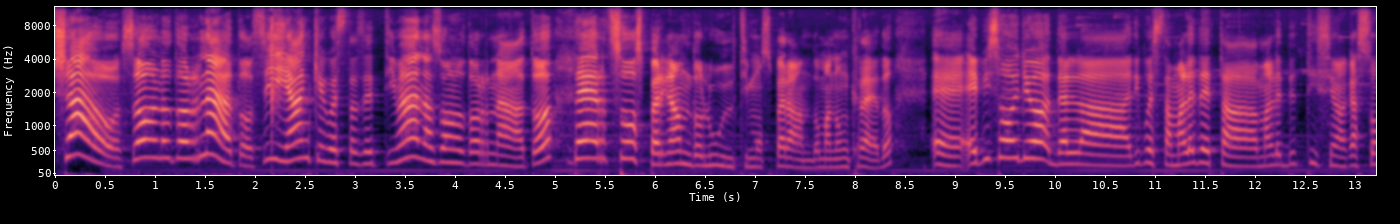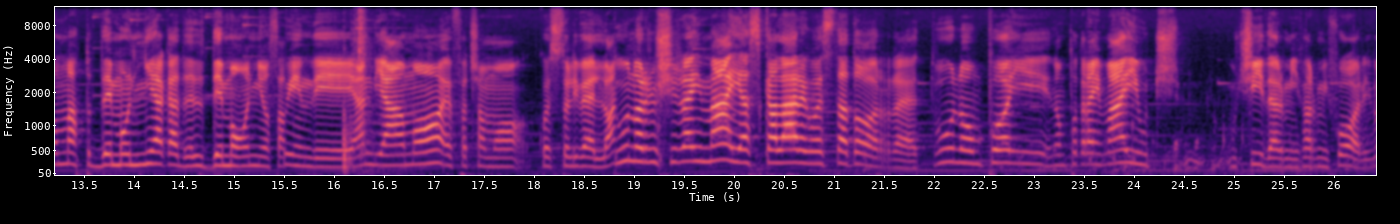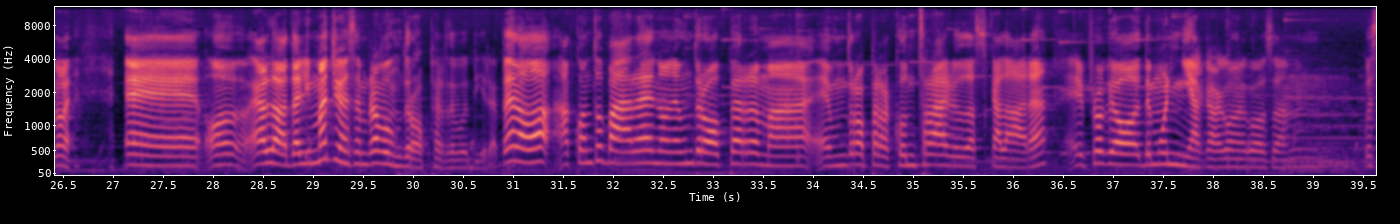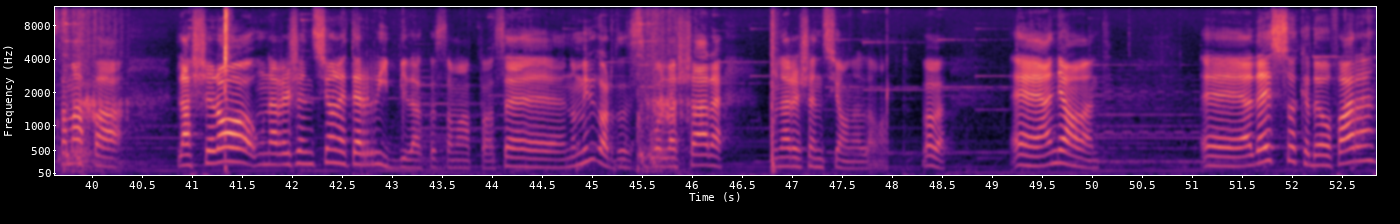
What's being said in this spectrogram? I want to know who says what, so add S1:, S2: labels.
S1: Ciao, sono tornato! Sì, anche questa settimana sono tornato. Terzo, sperando l'ultimo, sperando, ma non credo. Eh, episodio della, di questa maledetta, maledettissima custom map demoniaca del demonio. Quindi andiamo e facciamo questo livello. Tu non riuscirai mai a scalare questa torre. Tu non puoi, non potrai mai ucc uccidermi, farmi fuori. Vabbè. Eh, oh, allora, dall'immagine sembrava un dropper, devo dire. Però, a quanto pare, non è un dropper, ma è un dropper contrario da scalare. È proprio demoniaca come cosa. Mm, questa mappa... Lascerò una recensione terribile a questa mappa. Se... Non mi ricordo se si può lasciare una recensione alla mappa. Vabbè. Eh, andiamo avanti. Eh, adesso che devo fare?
